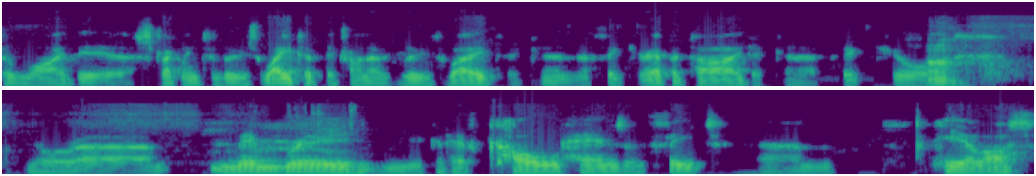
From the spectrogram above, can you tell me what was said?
to why they're struggling to lose weight. If they're trying to lose weight, it can affect your appetite. It can affect your oh. your uh, memory. You could have cold hands and feet, um, hair loss,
